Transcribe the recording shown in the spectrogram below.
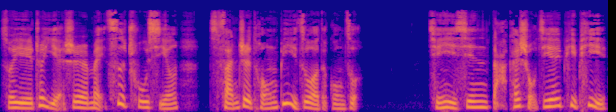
所以这也是每次出行樊志同必做的工作。秦艺新打开手机 APP，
